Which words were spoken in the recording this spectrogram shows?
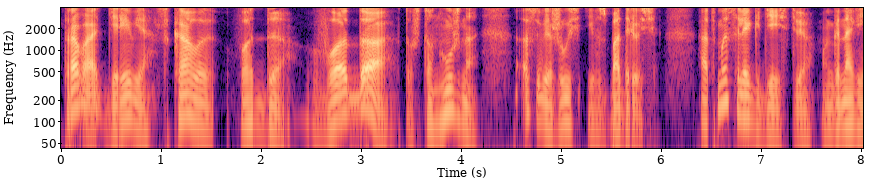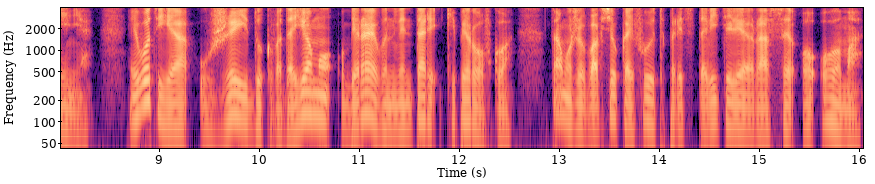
Трава, деревья, скалы, вода. Вода! То, что нужно. Освежусь и взбодрюсь. От мысли к действию. Мгновение. И вот я уже иду к водоему, убирая в инвентарь экипировку. Там уже вовсю кайфуют представители расы Оома.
